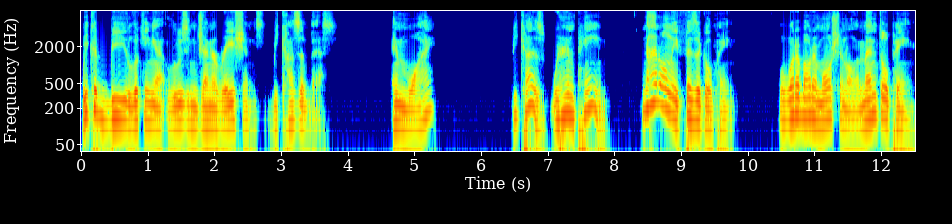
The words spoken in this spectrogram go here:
We could be looking at losing generations because of this. And why? Because we're in pain. Not only physical pain, but what about emotional and mental pain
